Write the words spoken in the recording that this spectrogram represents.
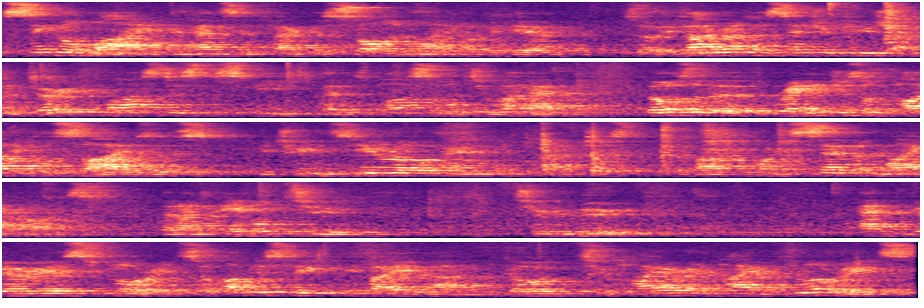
a single line, and that's in fact a solid line over here. So if I run the centrifuge at the very fastest speed that is possible to run at, those are the ranges of particle sizes between 0 and uh, just about 0.7 microns that I'm able to, to remove at various flow rates. So obviously, if I um, go to higher and higher flow rates,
